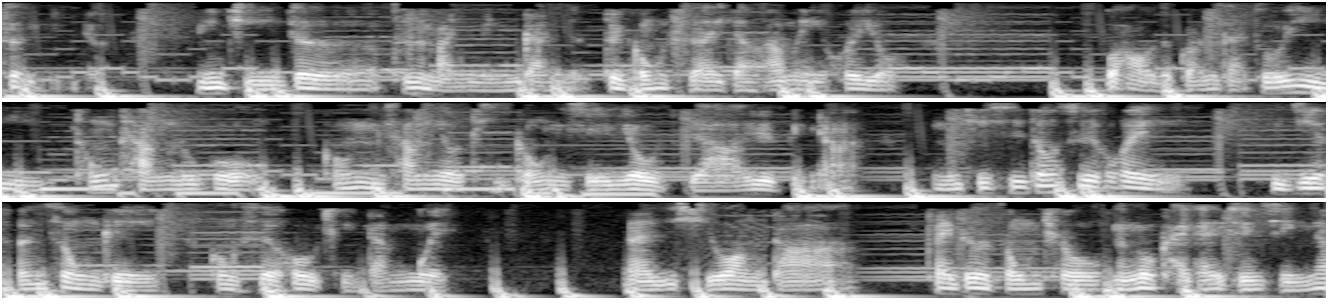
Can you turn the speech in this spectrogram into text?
赠礼的，因为其实这真的蛮敏感的，对公司来讲，他们也会有不好的观感。所以，通常如果供应商有提供一些柚子啊、月饼啊，我们其实都是会直接分送给公司的后勤单位，还是希望大家。在这个中秋能够开开心心，那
